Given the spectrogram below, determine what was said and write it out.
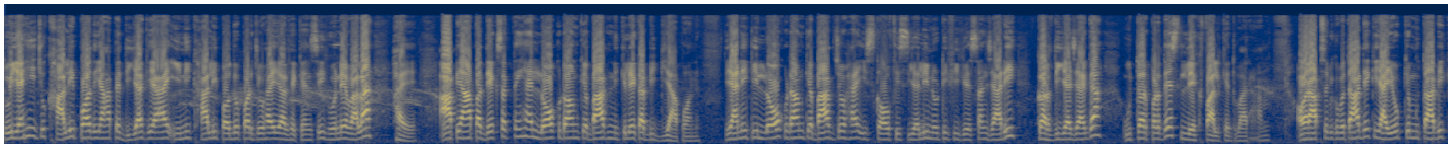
तो यही जो खाली पद यहाँ पे दिया गया है, इन्हीं खाली पदों पर जो है यह वैकेंसी होने वाला है। आप यहाँ पर देख सकते हैं लॉकडाउन के बाद निकलेगा विज्ञापन। यानी कि लॉकडाउन के बाद जो है, इसका ऑफिशियली नोटिफिकेशन जारी कर दिया जाएगा उत्तर प्रदेश लेखपाल के द्वारा। और आप सभी को बता दें कि आयोग के मुताबिक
